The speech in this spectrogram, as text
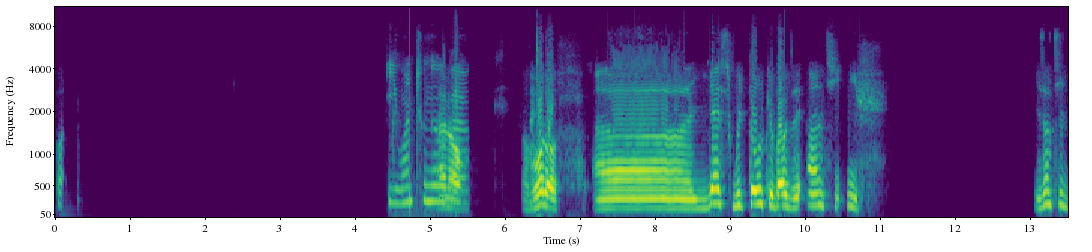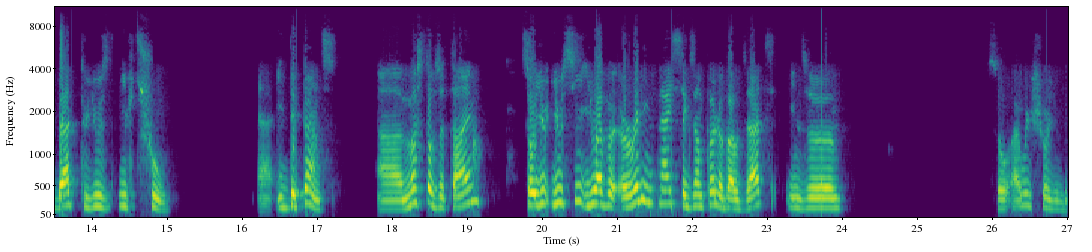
what? You want to know Alors, about Roloff, uh, yes, we talk about the anti-if. Isn't it bad to use if true? Uh, it depends. Uh, most of the time, so you, you see, you have a, a really nice example about that in the, so I will show you.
